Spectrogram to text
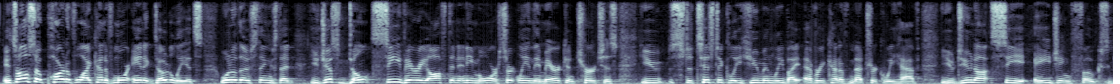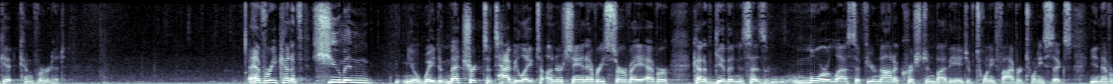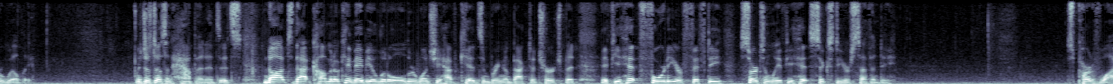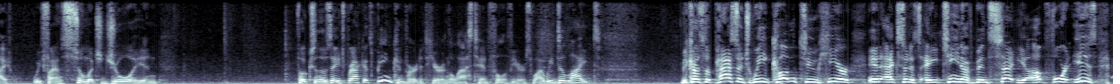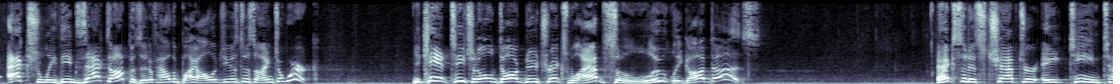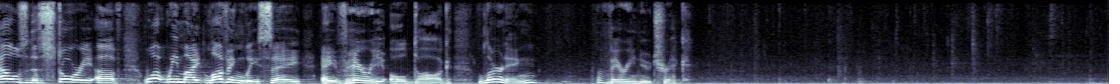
It's also part of why, kind of more anecdotally, it's one of those things that you just don't see very often anymore, certainly in the American churches. You statistically, humanly, by every kind of metric we have, you do not see aging folks get converted. Every kind of human you know, way to metric to tabulate to understand every survey ever kind of given. Says more or less if you're not a Christian by the age of 25 or 26, you never will be. It just doesn't happen. It's, it's not that common. Okay, maybe a little older once you have kids and bring them back to church, but if you hit 40 or 50, certainly if you hit 60 or 70, it's part of why we find so much joy in folks in those age brackets being converted here in the last handful of years, why we delight. Because the passage we come to here in Exodus 18, I've been setting you up for it, is actually the exact opposite of how the biology is designed to work. You can't teach an old dog new tricks. Well, absolutely, God does. Exodus chapter 18 tells the story of what we might lovingly say a very old dog learning a very new trick.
